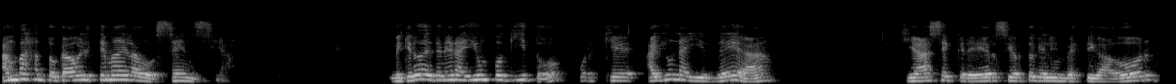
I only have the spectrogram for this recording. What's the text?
ambas han tocado el tema de la docencia. Me quiero detener ahí un poquito porque hay una idea que hace creer, ¿cierto?, que el investigador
